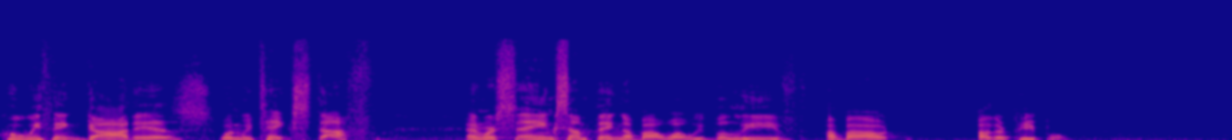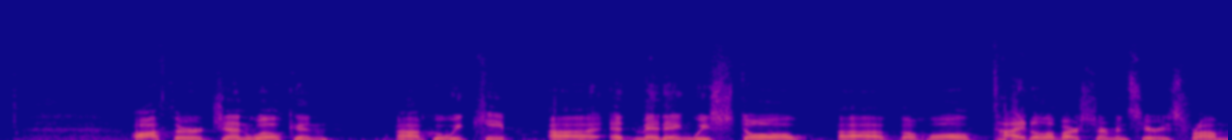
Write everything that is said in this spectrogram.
who we think God is when we take stuff, and we're saying something about what we believe about other people. Author Jen Wilkin, uh, who we keep uh, admitting we stole uh, the whole title of our sermon series from,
